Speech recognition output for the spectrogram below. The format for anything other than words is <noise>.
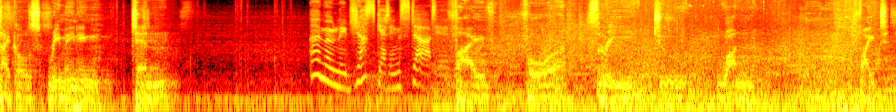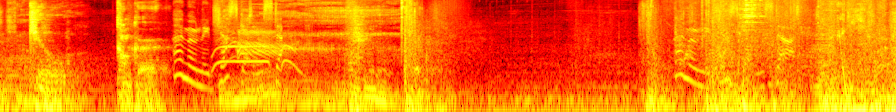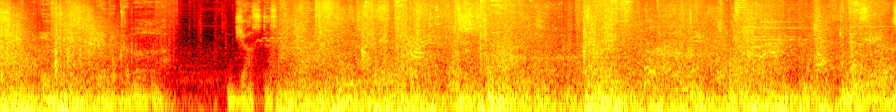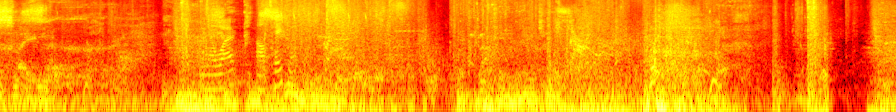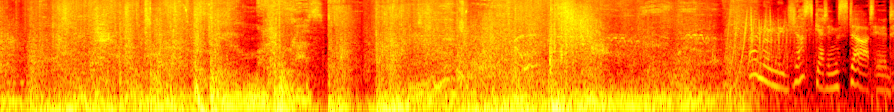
cycles remaining. Ten. I'm only just getting started. Five, four, three, two, one. Fight, kill, conquer. I'm only just getting started. getting started.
